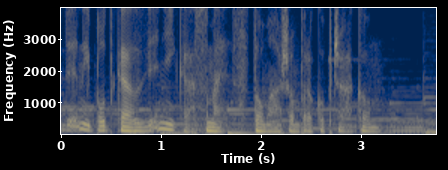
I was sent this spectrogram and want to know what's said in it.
denný podcast denníka Sme s Tomášom Prokopčákom.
